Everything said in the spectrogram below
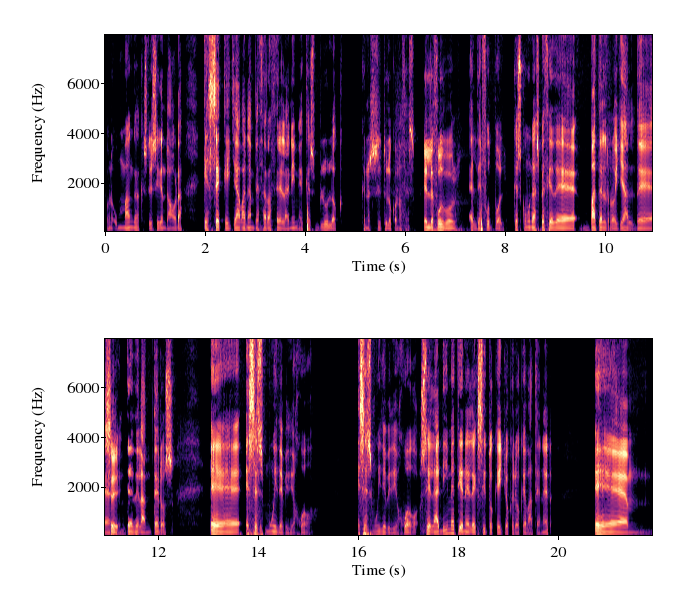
Bueno, un manga que estoy siguiendo ahora, que sé que ya van a empezar a hacer el anime, que es Blue Lock, que no sé si tú lo conoces. El de fútbol. El de fútbol, que es como una especie de Battle Royale de, Sí. de delanteros. Eh, ese es muy de videojuego. Ese es muy de videojuego. Si el anime tiene el éxito que yo creo que va a tener, em,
